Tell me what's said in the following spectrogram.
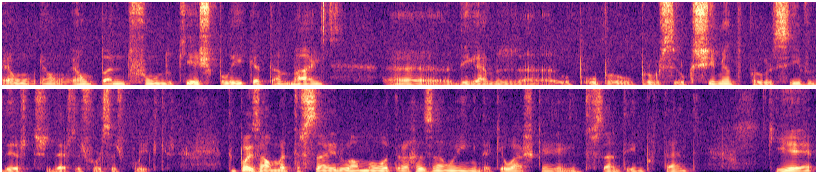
é um, é, um, é um pano de fundo que explica também uh, digamos, uh, o, o, o, crescimento progressivo destes, destas forças políticas. Depois há uma terceira, há uma outra razão ainda que eu acho que é interessante e importante, que é,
